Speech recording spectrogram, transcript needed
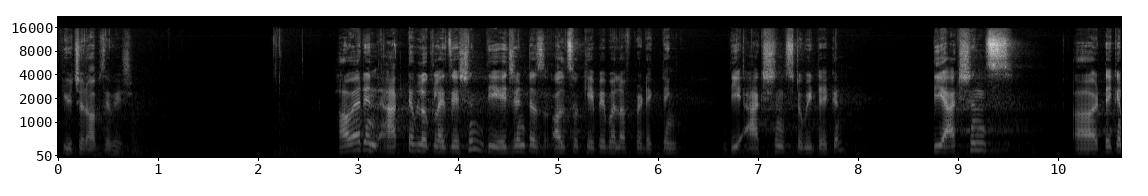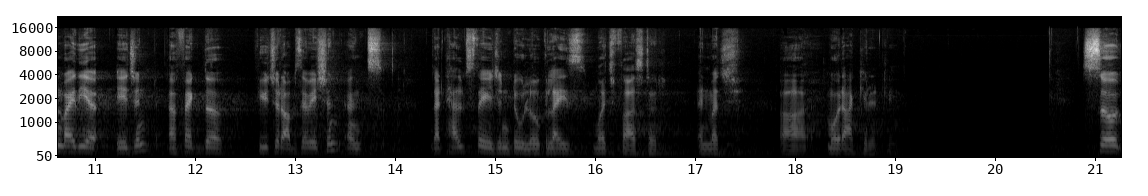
future observation. However, in active localization, the agent is also capable of predicting the actions to be taken. The actions uh, taken by the agent affect the future observation, and that helps the agent to localize much faster and much uh, more accurately. So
